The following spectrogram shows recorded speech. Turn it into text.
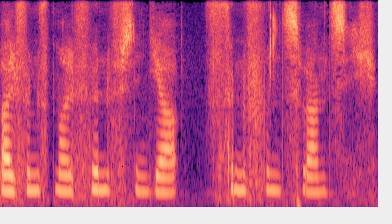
Weil 5 mal 5 sind ja 25.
